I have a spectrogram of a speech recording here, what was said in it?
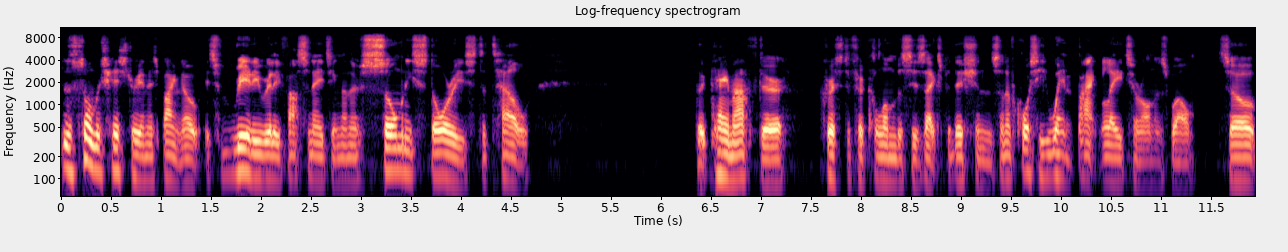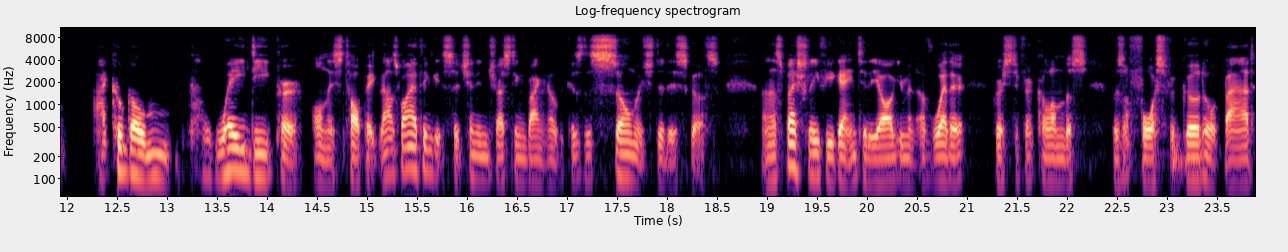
There's so much history in this banknote. It's really, really fascinating, and there's so many stories to tell that came after Christopher Columbus's expeditions, and of course he went back later on as well. So I could go way deeper on this topic. That's why I think it's such an interesting banknote because there's so much to discuss, and especially if you get into the argument of whether Christopher Columbus was a force for good or bad.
